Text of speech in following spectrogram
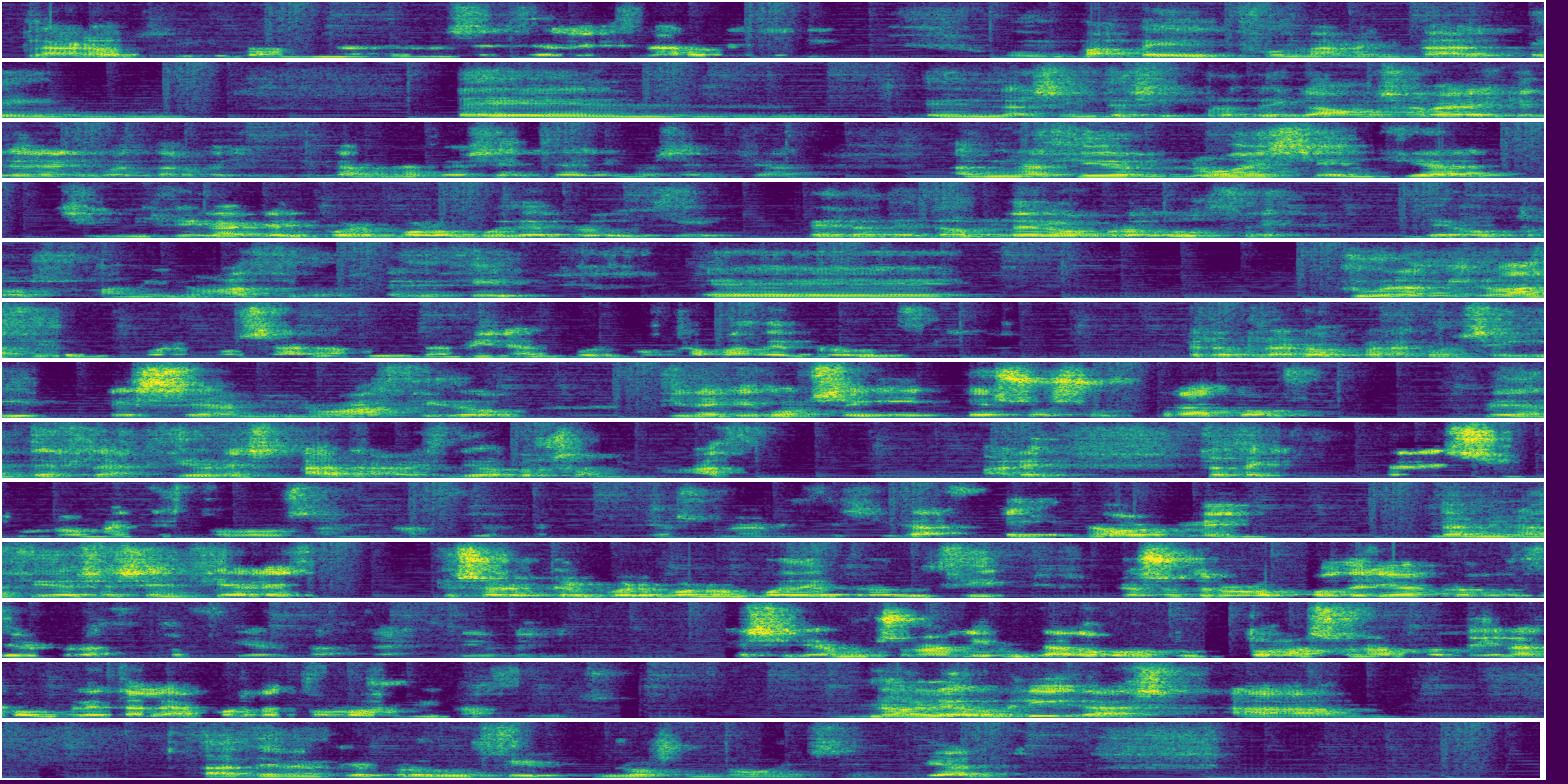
Claro, sí, combinaciones esenciales, claro que tiene un papel fundamental en, en, la síntesis proteica. Vamos a ver, hay que tener en cuenta lo que significa aminoácido esencial y no esencial. Aminoácido no esencial significa que el cuerpo lo puede producir, pero ¿de dónde lo produce? De otros aminoácidos. Es decir, eh, que un aminoácido, el cuerpo, o sea, la glutamina, el cuerpo es capaz de producirla. Pero claro, para conseguir ese aminoácido, tiene que conseguir esos sustratos mediante reacciones a través de otros aminoácidos. ¿vale? Entonces, si tú no metes todos los aminoácidos, tendrías una necesidad enorme de aminoácidos esenciales que son los que el cuerpo no puede producir. Nosotros los podría producir, pero haciendo ciertas reacciones que sería mucho más limitado. Cuando tú tomas una proteína completa, le aportas todos los aminoácidos. No le obligas a, a tener que producir los no esenciales.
